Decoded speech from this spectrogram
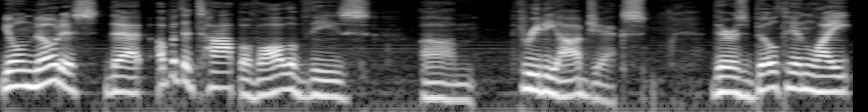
you'll notice that up at the top of all of these um, 3D objects, there's built-in light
